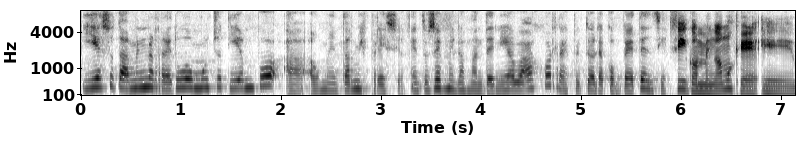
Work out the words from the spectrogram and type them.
y eso también me retuvo mucho tiempo a aumentar mis precios. Entonces me los mantenía bajos respecto a la competencia. Sí, convengamos que eh,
